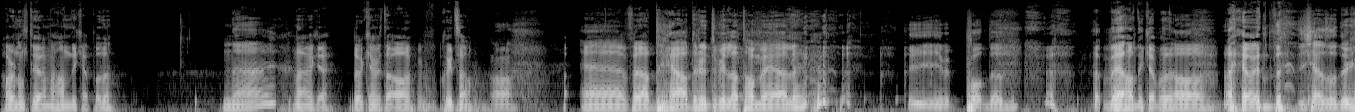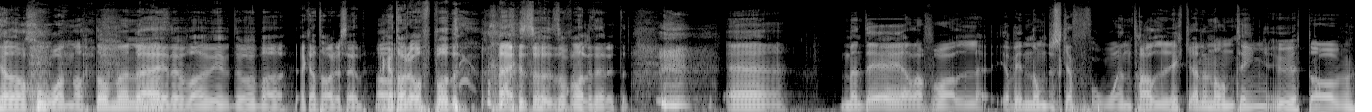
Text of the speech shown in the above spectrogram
har det något att göra med handikappade? Nej. Nej okej, då kan vi ta, ja, skitsam. Ja. Eh, för att det hade du inte velat ha med eller? I podden. Med handikappade? Ja. Nej jag vet inte. Det känns som att du kan ha hånat dem eller Nej något. det var bara, det var bara, jag kan ta det sen. Ja. Jag kan ta det off-podd. Nej så, så farligt är det inte. Eh, men det är i alla fall, jag vet inte om du ska få en tallrik eller någonting utav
